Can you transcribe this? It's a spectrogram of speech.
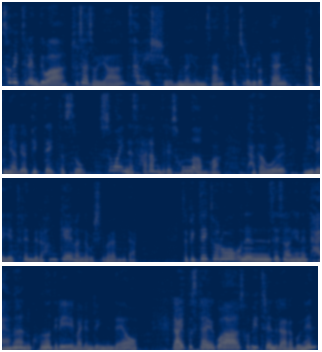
소비 트렌드와 투자 전략, 사회 이슈, 문화 현상, 스포츠를 비롯한 각 분야별 빅데이터 속 숨어 있는 사람들의 속마음과 다가올 미래의 트렌드를 함께 만나보시기 바랍니다. 자, 빅데이터로 보는 세상에는 다양한 코너들이 마련되어 있는데요. 라이프 스타일과 소비 트렌드를 알아보는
